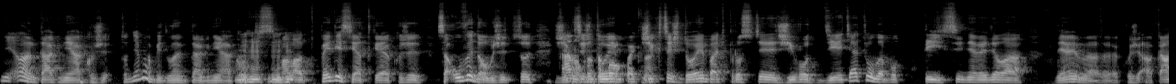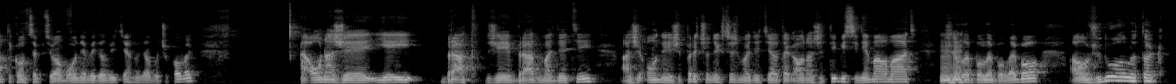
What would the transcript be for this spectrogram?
nie len tak nejako, že to nemá byť len tak nejako. Ty si mala 50 akože sa uvedom, že, to, že, Áno, chceš doje, že chceš dojebať proste život dieťaťu, lebo ty si nevedela, neviem, akože antikoncepciu, alebo on nevedel vyťahnuť, alebo čokoľvek. A ona, že jej brat, že jej brat má deti a že on je, že prečo nechceš mať deti a tak a ona, že ty by si nemal mať, mm-hmm. že lebo, lebo, lebo a on, že no ale tak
